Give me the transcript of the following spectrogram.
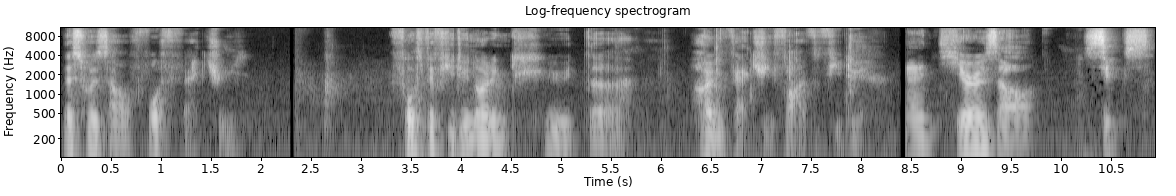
this was our fourth factory. Fourth if you do not include the home factory, five if you do. And here is our sixth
